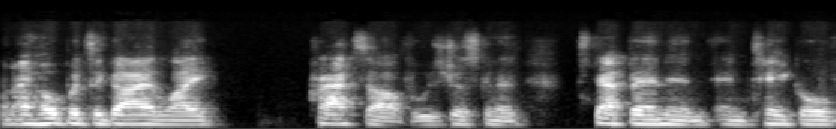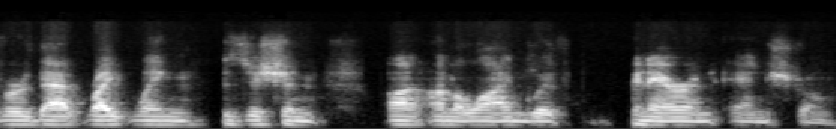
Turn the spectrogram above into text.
and I hope it's a guy like Kravtsov who's just going to step in and, and take over that right wing position on, on a line with Panarin and Strome.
